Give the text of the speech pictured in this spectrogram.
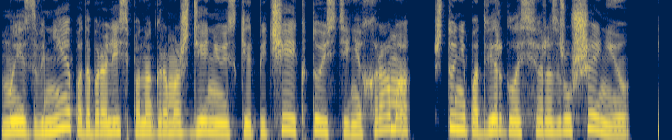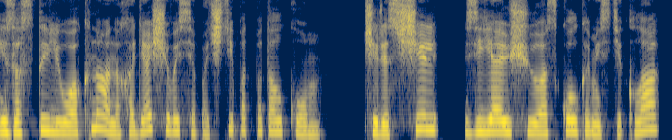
Мы извне подобрались по нагромождению из кирпичей к той стене храма, что не подверглась разрушению, и застыли у окна, находящегося почти под потолком. Через щель, зияющую осколками стекла,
